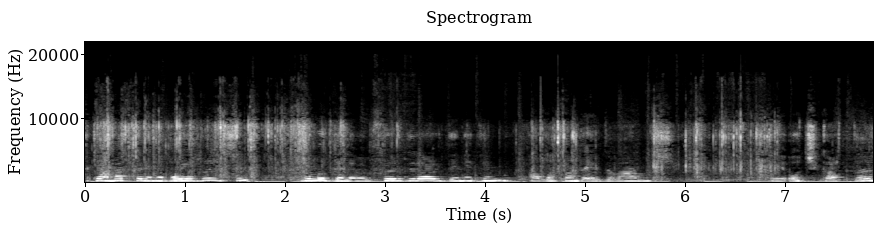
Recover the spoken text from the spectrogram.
tükenmez kaleme boyadığı için bunu denememi söylediler. Denedim. Allah'tan da evde varmış. E, o çıkarttı.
